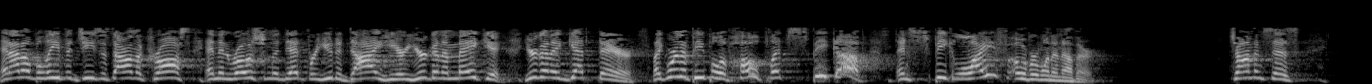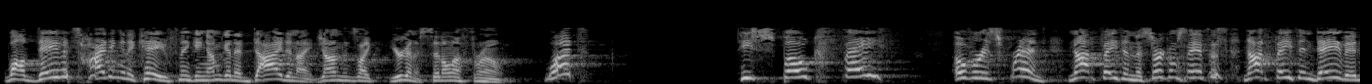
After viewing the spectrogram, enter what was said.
And I don't believe that Jesus died on the cross and then rose from the dead for you to die here. You're going to make it. You're going to get there. Like we're the people of hope. Let's speak up and speak life over one another. Jonathan says, while David's hiding in a cave thinking, I'm going to die tonight, Jonathan's like, You're going to sit on a throne. What? He spoke faith over his friend. Not faith in the circumstances, not faith in David,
